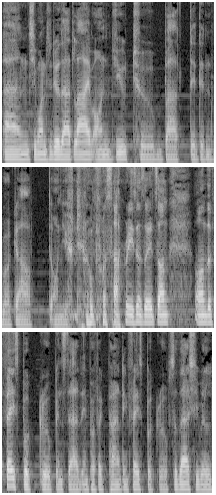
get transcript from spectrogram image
And she wanted to do that live on YouTube, but it didn't work out on YouTube for some reason. So it's on on the Facebook group instead, Imperfect Parenting Facebook group. So there she will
